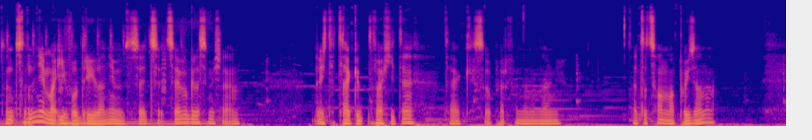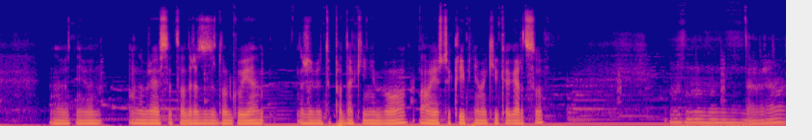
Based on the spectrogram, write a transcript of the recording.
To, to nie ma Evo Drilla, nie wiem, co, co, co ja w ogóle sobie myślałem. No i to tak, dwa hity? Tak, super, fenomenalnie. A to co, on ma Poisona? Nawet nie wiem. Dobra, ja sobie to od razu zloguję, żeby tu padaki nie było. O, jeszcze klipniemy kilka garców. Mhm, dobra.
